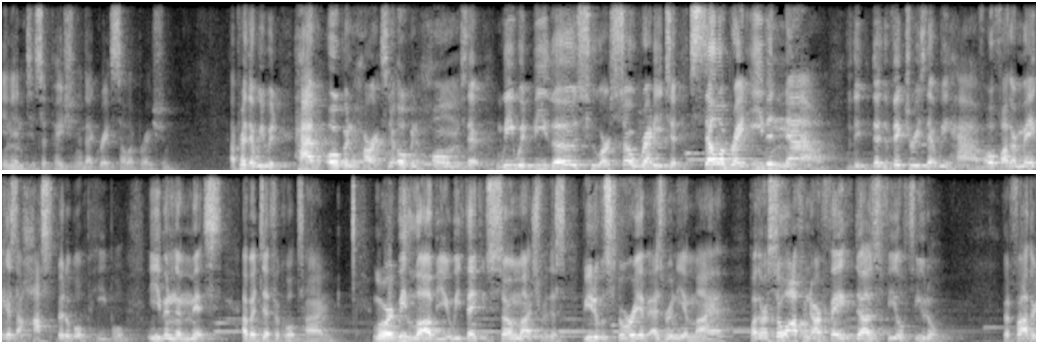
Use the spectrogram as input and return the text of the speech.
in anticipation of that great celebration. I pray that we would have open hearts and open homes, that we would be those who are so ready to celebrate even now the, the, the, victories that we have. Oh, Father, make us a hospitable people, even in the midst of a difficult time. Lord, we love you. We thank you so much for this beautiful story of Ezra and Nehemiah. Father, so often our faith does feel futile. But Father,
